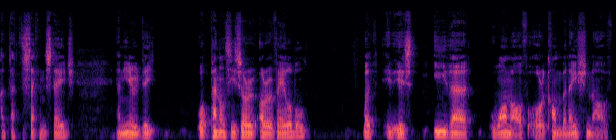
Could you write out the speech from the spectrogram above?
at, at the second stage. And you know the what penalties are are available, but it is either one of or a combination of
